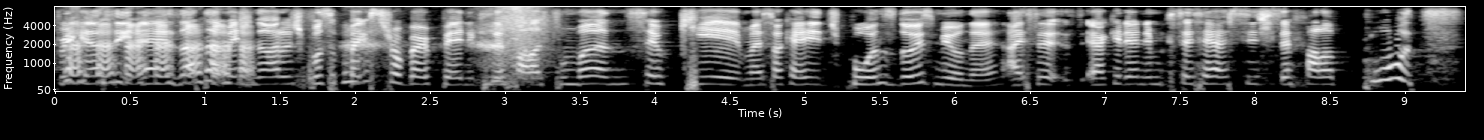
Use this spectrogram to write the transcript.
Porque assim, é exatamente na hora, tipo, você pega Strawberry Panic e você fala, tipo, mano, não sei o que, mas só que aí, tipo, anos 2000, né? Aí você, é aquele anime que você assiste e você fala, putz,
